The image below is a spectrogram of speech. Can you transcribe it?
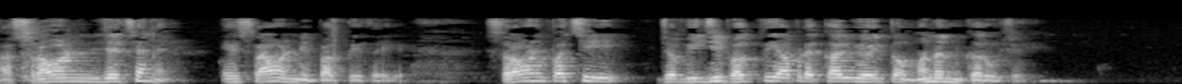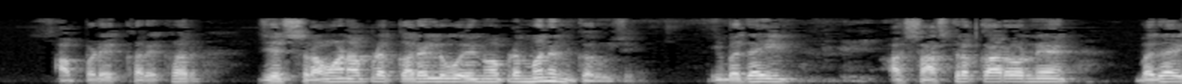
આ શ્રવણ જે છે ને, એ શ્રવણની ભક્તિ થઈ ગઈ. શ્રવણ પછી જો બીજી ભક્તિ આપણે કરવી હોય તો મનન કરવું જોઈએ. આપણે ખરેખર જે શ્રવણ આપણે કરેલું હોય એનું આપણે મનન કરવું છે એ બધા આ શાસ્ત્રકારોને બધા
